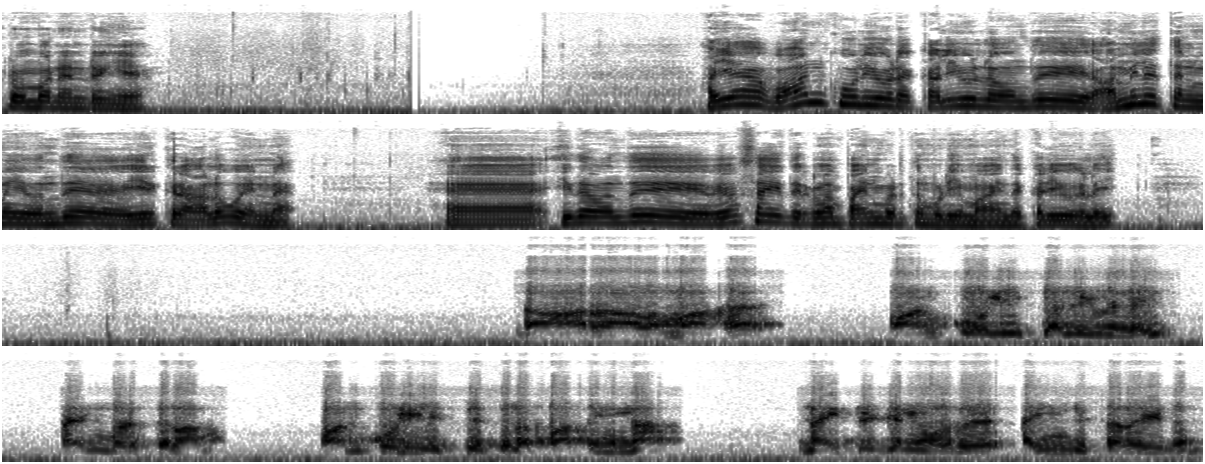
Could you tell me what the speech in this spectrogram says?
ரொம்ப நன்றிங்க. ஐயா வான்கோழியோட கழிவுல வந்து அமிலத்தன்மை வந்து இருக்கிற அளவு என்ன? இதை வந்து விவசாயத்திற்கெல்லாம் பயன்படுத்த முடியுமா இந்த கழிவுகளை? தாராளமாக வான்கோழி கழிவுகளை பயன்படுத்தலாம். வான்கோழி எச்சத்துல பாத்தீங்கன்னா நைட்ரஜன் ஒரு ஐந்து சதவீதம்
